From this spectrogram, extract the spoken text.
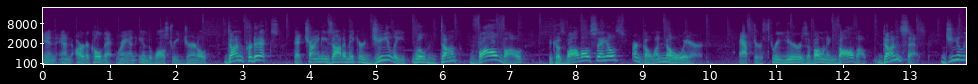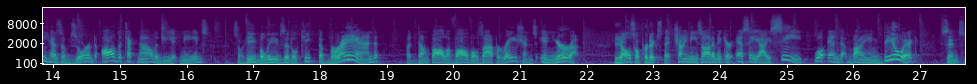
In an article that ran in the Wall Street Journal, Dunne predicts that Chinese automaker Geely will dump Volvo because Volvo sales are going nowhere. After three years of owning Volvo, Dunne says Geely has absorbed all the technology it needs so he believes it'll keep the brand, but dump all of Volvo's operations in Europe. He also predicts that Chinese automaker SAIC will end up buying Buick, since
